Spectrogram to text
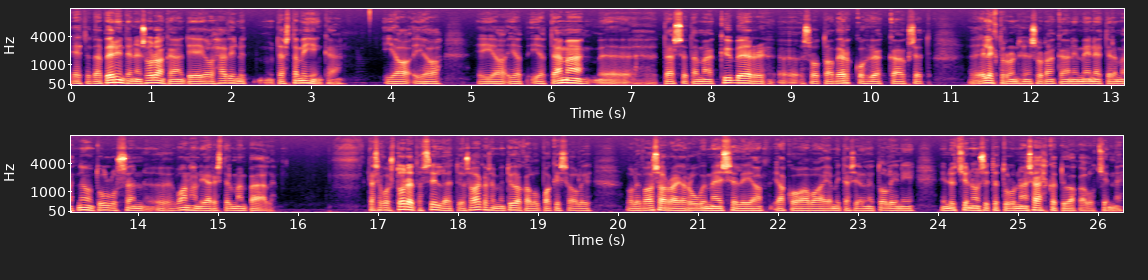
että tämä perinteinen sodankäynti ei ole hävinnyt tästä mihinkään. Ja, ja, ja, ja, ja tämä, tässä tämä kybersota, verkkohyökkäykset, elektronisen sodankäynnin menetelmät, ne on tullut sen vanhan järjestelmän päälle. Tässä voisi todeta sillä, että jos aikaisemmin työkalupakissa oli, oli vasara ja ruuvimeisseli ja jakoavaa ja mitä siellä nyt oli, niin, niin nyt siinä on sitten tullut nämä sähkötyökalut sinne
